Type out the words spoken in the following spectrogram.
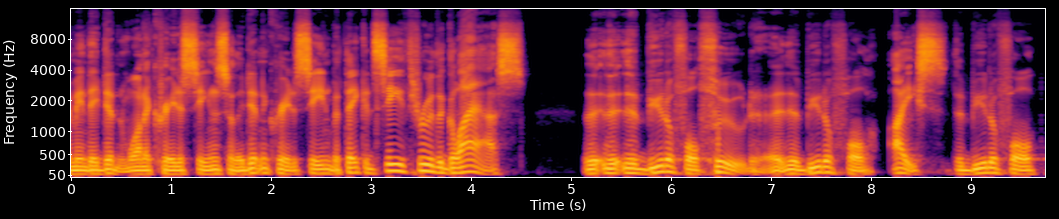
I mean, they didn't want to create a scene, so they didn't create a scene, but they could see through the glass the, the, beautiful food, uh, the beautiful ice, the beautiful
